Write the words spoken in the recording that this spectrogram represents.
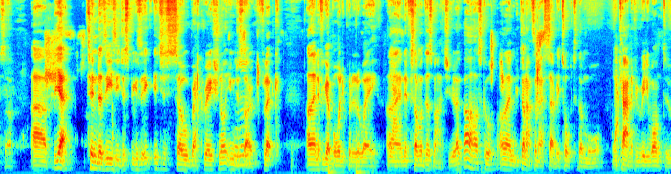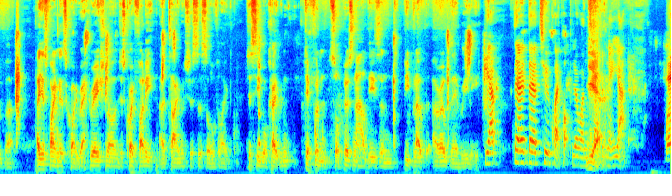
so. Uh, but yeah, Tinder's easy just because it, it's just so recreational. You can just mm-hmm. like flick And then if you get bored, you put it away. And Yeah. then if someone does match you, you're like, oh, that's cool. And then you don't have to necessarily talk to them or Yeah. you can if you really want to. But I just find it's quite recreational and just quite funny at times, just to sort of like just see what kind of different sort of personalities and people out are out there really. Yep. They're they're two quite popular ones, Yeah. definitely. Yeah. Well,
